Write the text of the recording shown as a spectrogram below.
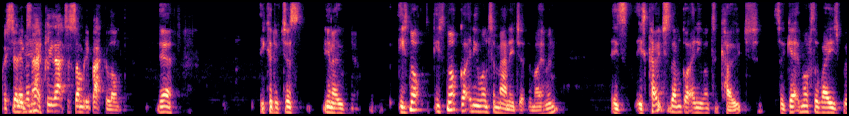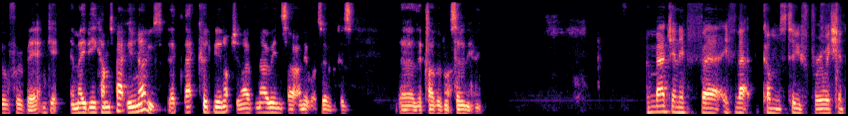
I said exactly know. that to somebody back along. Yeah, he could have just, you know, yeah. he's not he's not got anyone to manage at the moment. His his coaches haven't got anyone to coach, so get him off the wage bill for a bit and get and maybe he comes back. Who knows? That, that could be an option. I have no insight on it whatsoever because uh, the club have not said anything imagine if uh, if that comes to fruition.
